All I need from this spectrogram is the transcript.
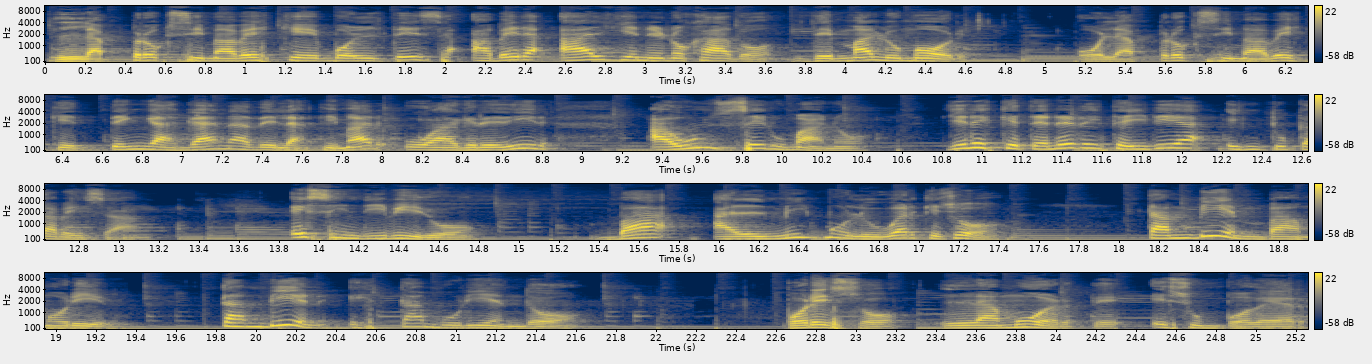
La próxima vez que voltees a ver a alguien enojado, de mal humor o la próxima vez que tengas ganas de lastimar o agredir a un ser humano, tienes que tener esta idea en tu cabeza. Ese individuo va al mismo lugar que yo. También va a morir. También está muriendo. Por eso, la muerte es un poder.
